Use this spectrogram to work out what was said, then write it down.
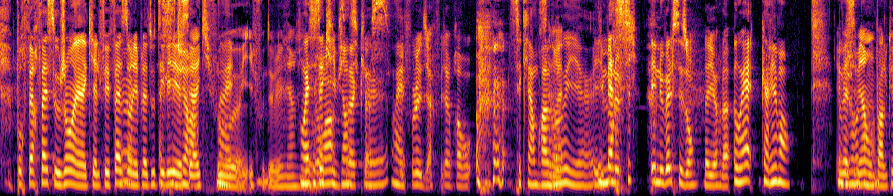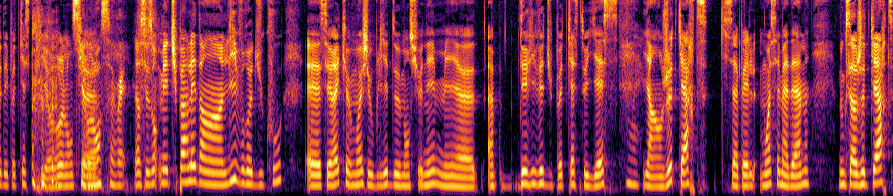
pour faire face aux gens à qui elle fait face Ouais. dans les plateaux télé, c'est vrai hein. qu'il faut, Ouais. euh, il faut de l'énergie. Ouais, c'est ça qui est bien, que- ouais. Il faut le dire, faut dire bravo. C'est clair, bravo et, euh, Et et du coup, merci. Et nouvelle saison d'ailleurs là. Ouais, carrément. Et bah, Donc, je c'est bien, on parle que des podcasts qui relancent Qui euh, relance, ouais. la saison. Mais tu parlais d'un livre du coup. Euh, c'est vrai que moi j'ai oublié de mentionner, mais euh, à- dérivé du podcast Yes, Ouais. il y a un jeu de cartes qui s'appelle Moi c'est Madame. Donc c'est un jeu de cartes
